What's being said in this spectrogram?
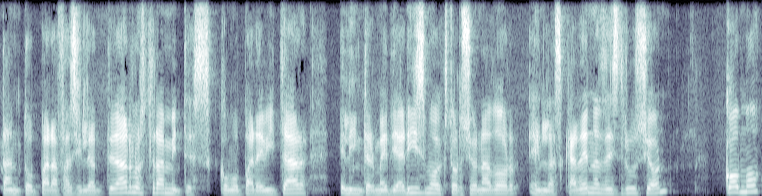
tanto para facilitar los trámites como para evitar el intermediarismo extorsionador en las cadenas de distribución, como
